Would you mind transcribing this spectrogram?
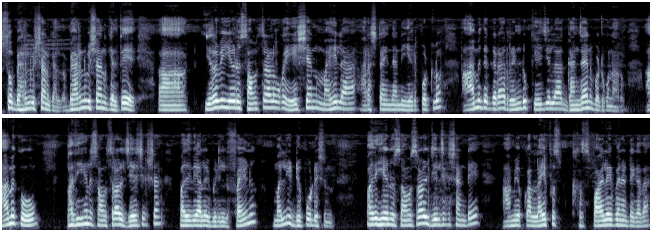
సో బెహ్రన్ విషయానికి వెళ్దాం. బెహ్రన్ విషయానికి వెళ్తే ఇరవై ఏడు సంవత్సరాల ఒక ఏషియన్ మహిళ అరెస్ట్ అయిందండి ఎయిర్పోర్ట్లో. ఆమె దగ్గర రెండు కేజీల గంజాయిని పట్టుకున్నారు. ఆమెకు పదిహేను సంవత్సరాలు జైలు శిక్ష పదివేల విడిల్ ఫైన్ మళ్ళీ డిపోటేషన్ పదిహేను సంవత్సరాలు జైలు శిక్ష అంటే ఆమె యొక్క లైఫ్ స్పాయిల్ అయిపోయినట్టే కదా.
